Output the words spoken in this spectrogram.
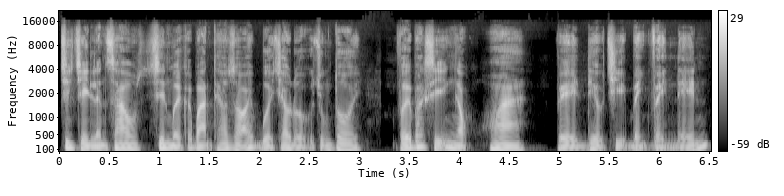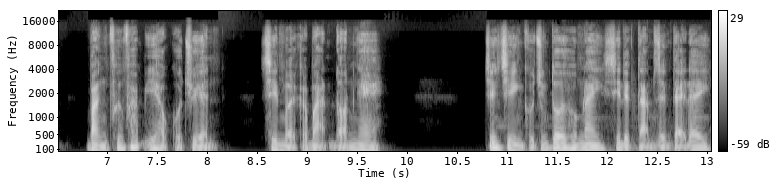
Chương trình lần sau xin mời các bạn theo dõi buổi trao đổi của chúng tôi với bác sĩ Ngọc Hoa về điều trị bệnh vẩy nến bằng phương pháp y học cổ truyền. Xin mời các bạn đón nghe. Chương trình của chúng tôi hôm nay xin được tạm dừng tại đây.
